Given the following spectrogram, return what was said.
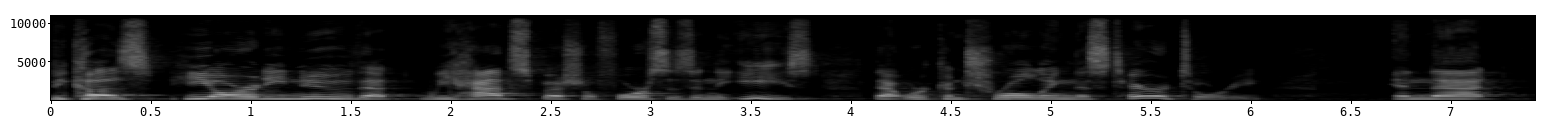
because he already knew that we had special forces in the east that were controlling this territory and that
